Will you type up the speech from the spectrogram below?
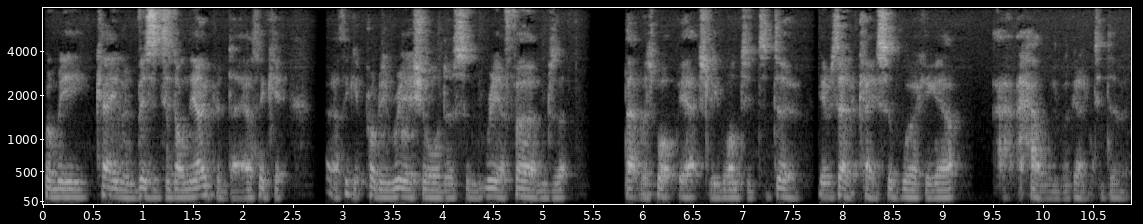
when we came and visited on the open day, I think it I think it probably reassured us and reaffirmed that that was what we actually wanted to do. It was then a case of working out how we were going to do it.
